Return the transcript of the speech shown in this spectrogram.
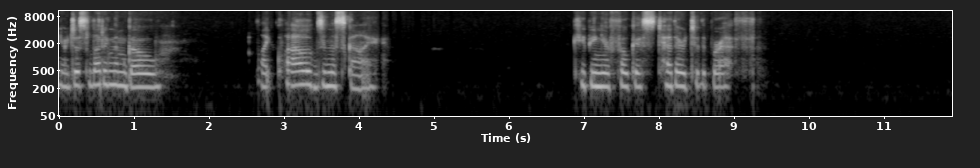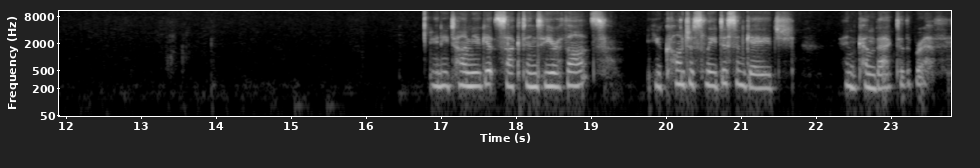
You're just letting them go like clouds in the sky, keeping your focus tethered to the breath. Anytime you get sucked into your thoughts, you consciously disengage and come back to the breath.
